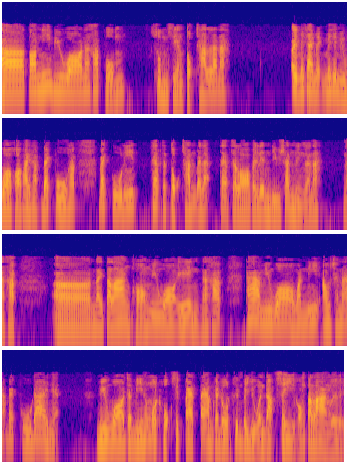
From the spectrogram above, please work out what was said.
อ่าตอนนี้บิววอนะครับผม สุ่มเสี่ยงตกชั้นแล้วนะ เอ้ยไม่ใช่ไม่ไม่ใช่มิววอขออภัยครับแบ็กพูครับแบ็กพูนี้แทบจะตกชั้นไปแล้ว แทบจะรอไปเล่นดิวิชั่นหนึ่งแล้วนะนะครับในตารางของมิววอเองนะครับ ถ้ามิววอวันนี้เอาชนะแบ็กพูได้เนี่ยมิววอจะมีทั้งหมด 68 แต้มกระโดดขึ้นไปอยู่อันดับ 4 ของตารางเลย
